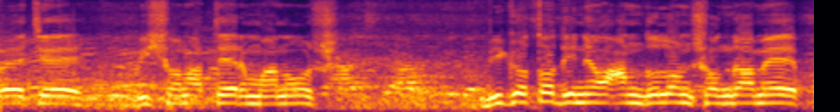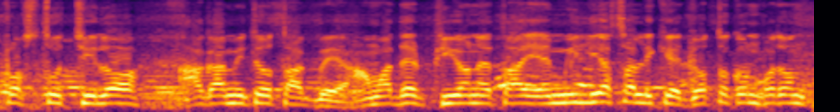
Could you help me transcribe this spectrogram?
হয়েছে বিশ্বনাথের মানুষ বিগত দিনেও আন্দোলন সংগ্রামে প্রস্তুত ছিল, আগামীতেও থাকবে। আমাদের প্রিয় নেতা এম ইলিয়াস আলীকে যতক্ষণ পর্যন্ত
